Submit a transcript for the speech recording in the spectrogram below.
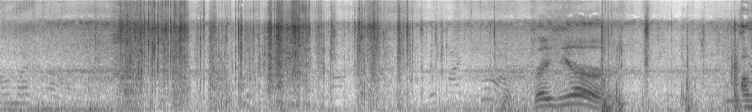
Oh my god. Right here. He's I'm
